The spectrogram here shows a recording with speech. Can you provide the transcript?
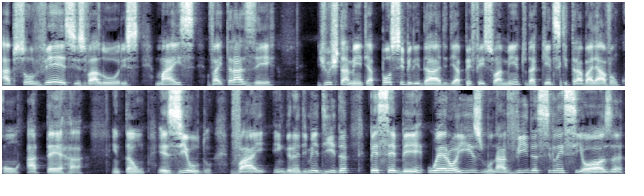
absorver esses valores, mas vai trazer justamente a possibilidade de aperfeiçoamento daqueles que trabalhavam com a terra. Então, Exildo vai, em grande medida, perceber o heroísmo na vida silenciosa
